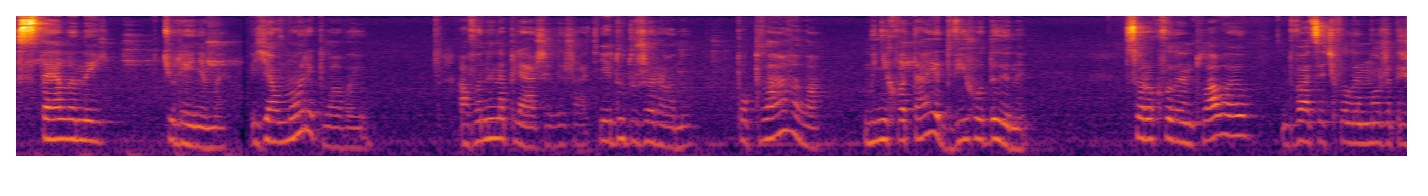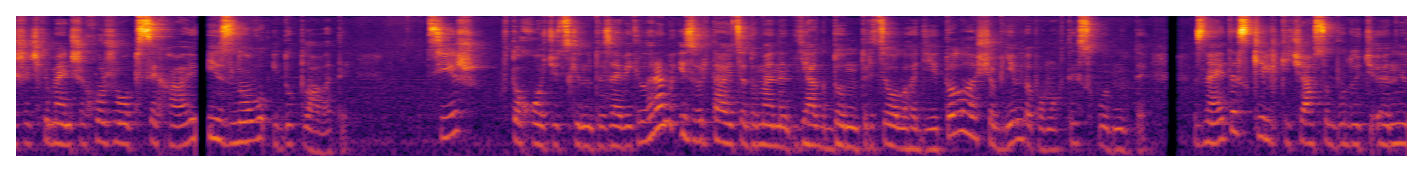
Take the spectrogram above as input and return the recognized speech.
встелений тюленями. Я в морі плаваю, а вони на пляжі лежать. Я йду дуже рано. Поплавала, мені вистачає 2 години. 40 хвилин плаваю, 20 хвилин, може трішечки менше, ходжу, обсихаю і знову іду плавати. Ці ж, хто хочуть скинути зайві кілограми і звертаються до мене як до нутриціолога-дієтолога, щоб їм допомогти схуднути. Знаєте, скільки часу будуть е,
